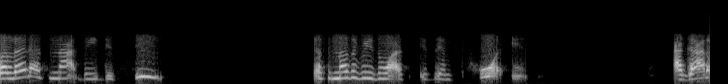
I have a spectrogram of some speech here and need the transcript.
But let us not be deceived. That's another reason why it's important. I got to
